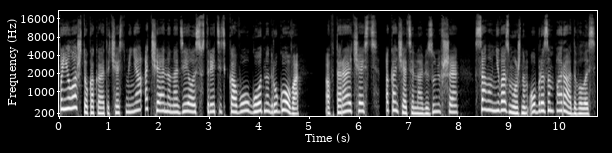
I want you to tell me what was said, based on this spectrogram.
Поняла, что какая-то часть меня отчаянно надеялась встретить кого угодно другого, а вторая часть, окончательно обезумевшая, самым невозможным образом порадовалась,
